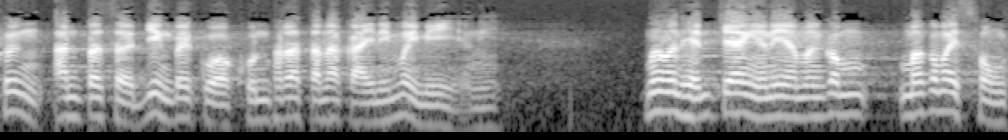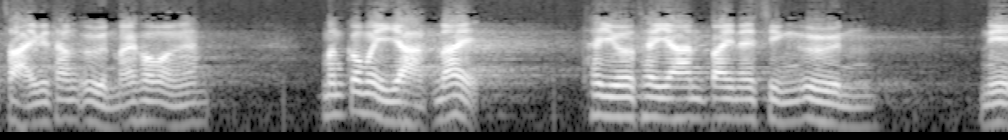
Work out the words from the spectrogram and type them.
พึ่งอันประเสริฐยิ่งไปกว่าคุณพระรัตนกรัยนี้ไม่มีอย่างนี้ เมื่อมันเห็นแจ้งอย่างนี้มันก็มันก็ไม่ส่งสายไปทางอื่นหมายความว่างั้น มันก็ไม่อยากได้ทะเยอทะยานไปในสิ่งอื่น นี่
